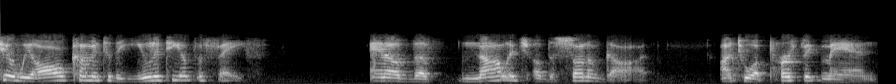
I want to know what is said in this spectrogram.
till we all come into the unity of the faith and of the knowledge of the Son of God unto a perfect man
